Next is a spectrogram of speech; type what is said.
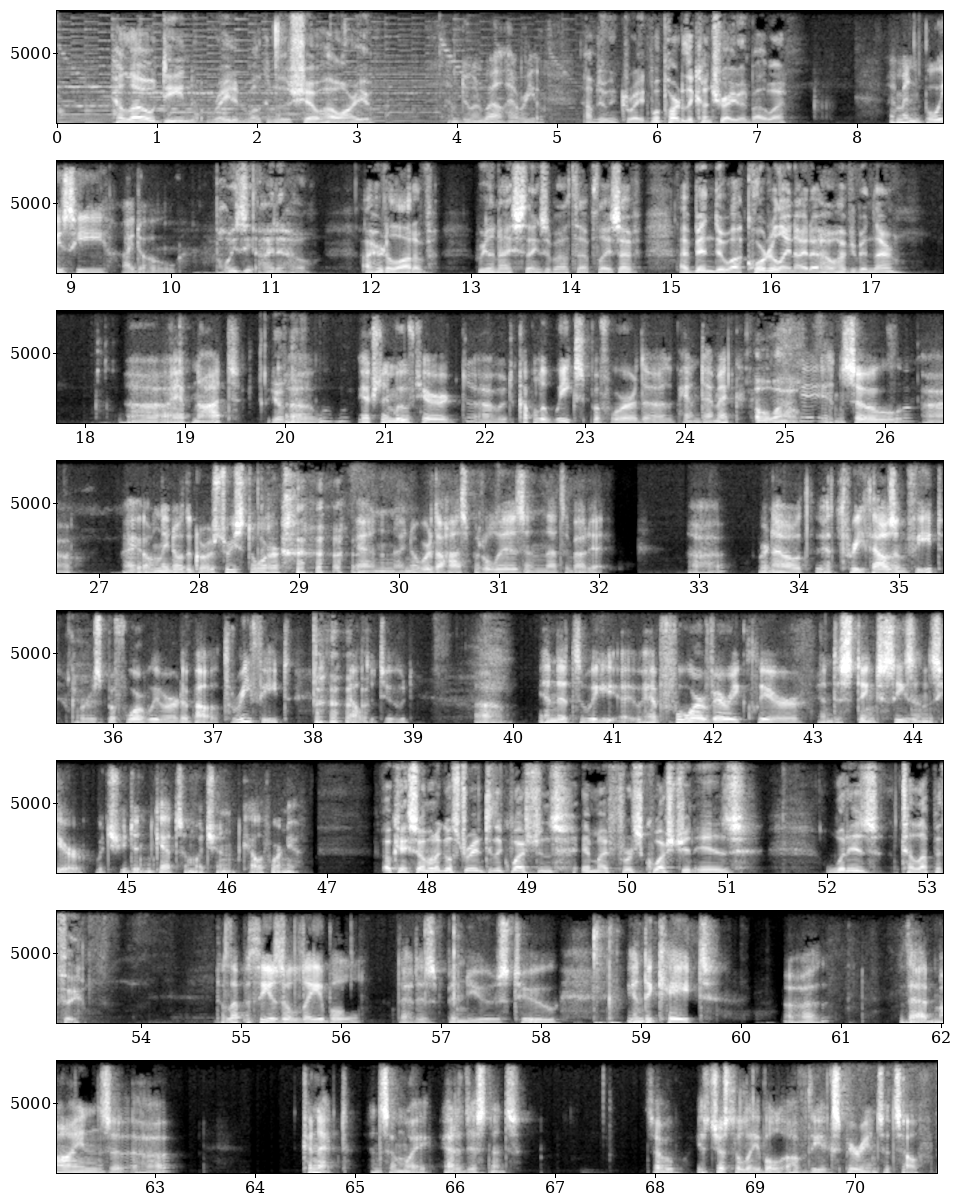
Hello, Dean Radin. Welcome to the show. How are you? I'm doing well. How are you? I'm doing great. What part of the country are you in, by the way? I'm in Boise, Idaho. Boise, Idaho. I heard a lot of really nice things about that place. I've I've been to uh, Coeur d'Alene, Idaho. Have you been there? Uh, I have not. Uh, we actually moved here uh, a couple of weeks before the, the pandemic, oh wow. and so uh, I only know the grocery store, and I know where the hospital is, and that's about it. Uh, we're now at 3,000 feet, whereas before we were at about three feet altitude. Uh, and it's, we have four very clear and distinct seasons here, which you didn't get so much in California. Okay, so I'm going to go straight into the questions, and my first question is, what is telepathy? Telepathy is a label that has been used to indicate uh, that minds uh, connect in some way at a distance. So it's just a label of the experience itself.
